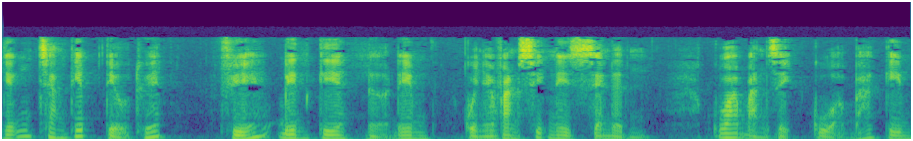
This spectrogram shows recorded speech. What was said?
Những trang tiếp tiểu thuyết Phía bên kia nửa đêm của nhà văn Sydney Sheldon qua bản dịch của bá Kim.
